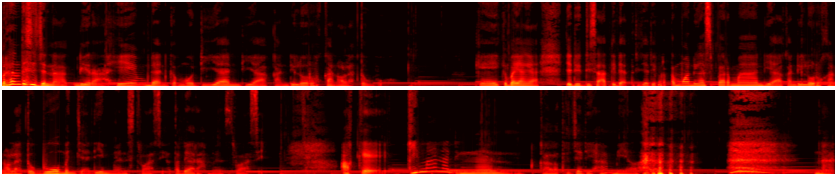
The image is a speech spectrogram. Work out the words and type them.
berhenti sejenak di rahim dan kemudian dia akan diluruhkan oleh tubuh Oke, kebayang ya. Jadi di saat tidak terjadi pertemuan dengan sperma, dia akan diluruhkan oleh tubuh menjadi menstruasi atau darah menstruasi. Oke, gimana dengan kalau terjadi hamil? nah,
